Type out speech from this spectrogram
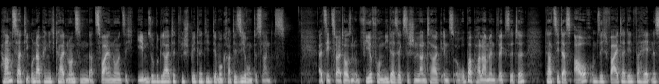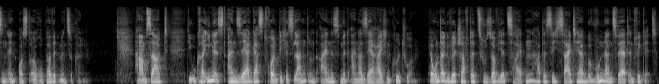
Harms hat die Unabhängigkeit 1992 ebenso begleitet wie später die Demokratisierung des Landes. Als sie 2004 vom Niedersächsischen Landtag ins Europaparlament wechselte, tat sie das auch, um sich weiter den Verhältnissen in Osteuropa widmen zu können. Harms sagt, die Ukraine ist ein sehr gastfreundliches Land und eines mit einer sehr reichen Kultur. Heruntergewirtschaftet zu Sowjetzeiten hat es sich seither bewundernswert entwickelt.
